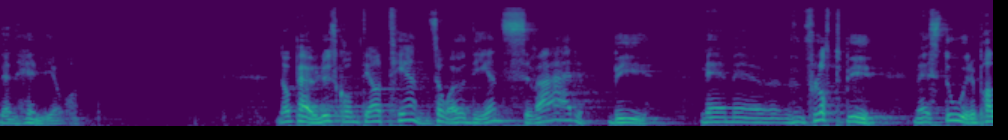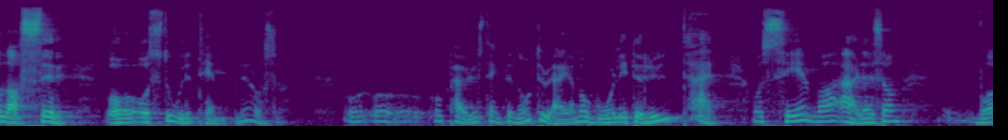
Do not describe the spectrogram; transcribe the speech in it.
Den hellige ånd. Når Paulus kom til Aten, så var jo det en svær by. Med, med flott by, med store palasser og, og store templer også. Og, og, og, Paulus tenkte nå tror jeg jeg må gå litt rundt her og se hva er det som hva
